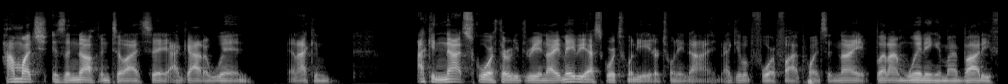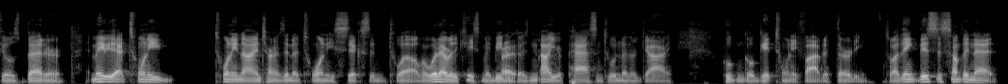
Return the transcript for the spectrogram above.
How much is enough until I say I got to win and I can I cannot score 33 a night. Maybe I score 28 or 29. I give up four or five points a night, but I'm winning and my body feels better. And maybe that 20, 29 turns into 26 and 12 or whatever the case may be, right. because now you're passing to another guy who can go get 25 to 30. So I think this is something that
